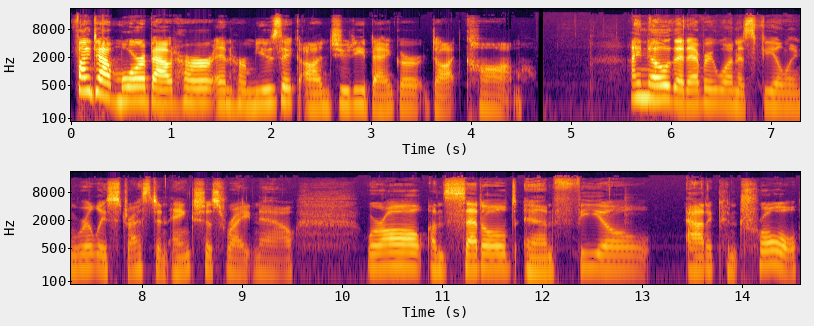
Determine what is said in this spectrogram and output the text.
find out more about her and her music on judybanker.com. I know that everyone is feeling really stressed and anxious right now. We're all unsettled and feel out of control.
